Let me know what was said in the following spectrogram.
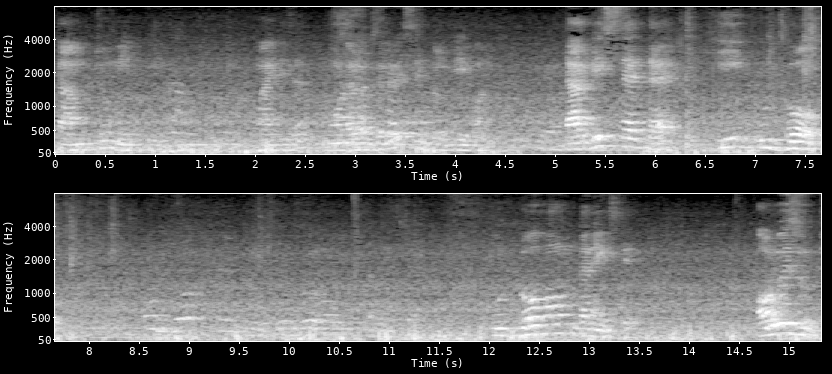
come to me. Might is a model auxiliary simple V1. Darvish said that he would go, would go home the next day. Always would.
